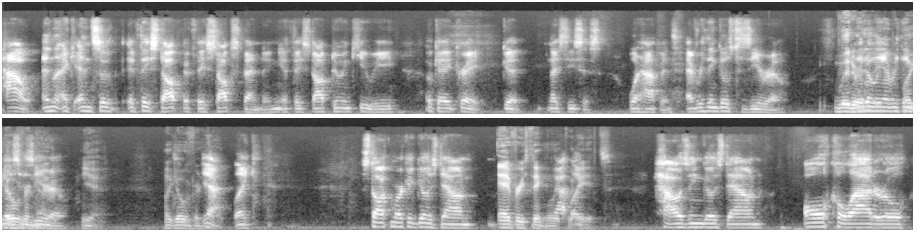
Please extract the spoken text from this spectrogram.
How? And like, and so if they stop, if they stop spending, if they stop doing QE, okay, great, good, nice thesis. What happens? Everything goes to zero. literally, Literally everything goes to zero. yeah like overnight Yeah, like stock market goes down, everything Yeah, like- liquidates housing goes down, all collateral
